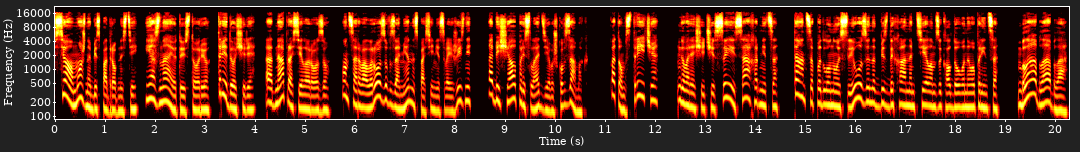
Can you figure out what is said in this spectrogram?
Все, можно без подробностей. Я знаю эту историю. Три дочери. Одна просила розу. Он сорвал розу взамен на спасение своей жизни, обещал прислать девушку в замок. Потом встреча, говорящие часы, сахарница, танца под луной слезы над бездыханным телом заколдованного принца. Бла-бла-бла.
